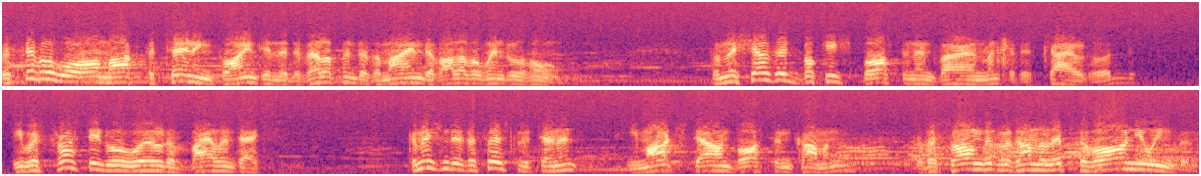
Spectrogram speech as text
The Civil War marked the turning point in the development of the mind of Oliver Wendell Holmes. From the sheltered, bookish Boston environment of his childhood, he was thrust into a world of violent action. Commissioned as a first lieutenant, he marched down Boston Common to the song that was on the lips of all New England,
